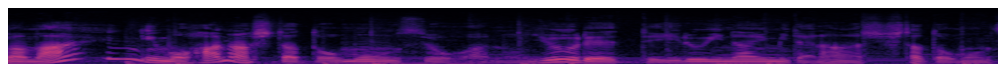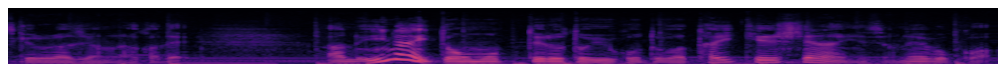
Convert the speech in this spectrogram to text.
まあ、前にも話したと思うんですよ。あの幽霊っているいないみたいな話したと思うんですけど、ラジオの中で。あのいないと思ってるということは体験してないんですよね、僕は。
